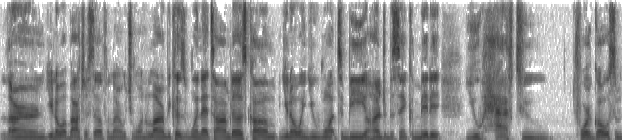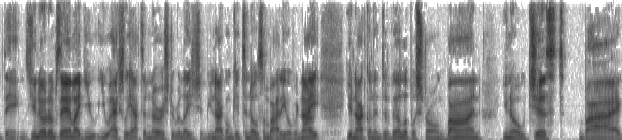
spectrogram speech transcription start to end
learn you know about yourself and learn what you want to learn because when that time does come you know and you want to be 100% committed you have to forego some things. You know what i'm saying? Like you you actually have to nourish the relationship. You're not going to get to know somebody overnight. You're not going to develop a strong bond you know just by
